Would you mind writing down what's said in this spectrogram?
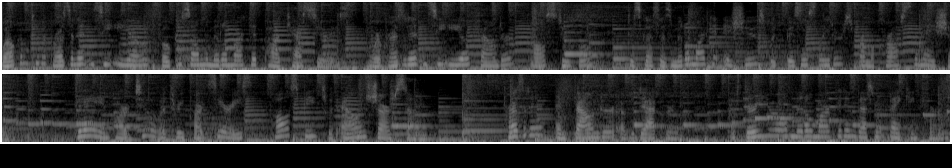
Welcome to the President and CEO Focus on the Middle Market podcast series, where President and CEO founder Paul Stukel discusses middle market issues with business leaders from across the nation. Today, in part two of a three part series, Paul speaks with Alan Scharfstein, president and founder of the DAK Group, a 30 year old middle market investment banking firm,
